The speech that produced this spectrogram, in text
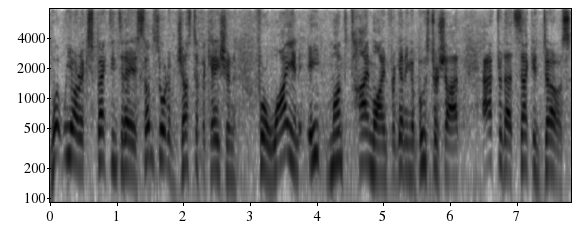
What we are expecting today is some sort of justification for why an eight month timeline for getting a booster shot after that second dose.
